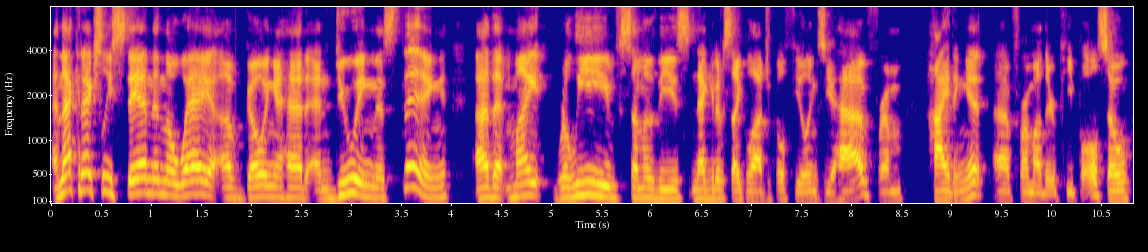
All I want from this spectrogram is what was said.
And that can actually stand in the way of going ahead and doing this thing uh, that might relieve some of these negative psychological feelings you have from hiding it uh, from other people. So,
